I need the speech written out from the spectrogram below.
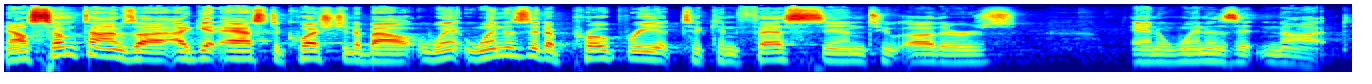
Now, sometimes I, I get asked a question about when, when is it appropriate to confess sin to others and when is it not?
